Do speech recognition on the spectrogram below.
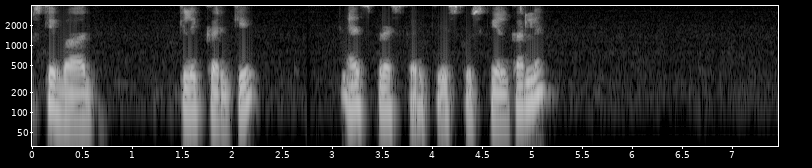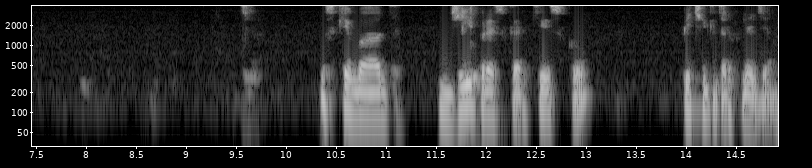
उसके बाद क्लिक करके एस प्रेस करके इसको स्केल कर ले। उसके बाद जी प्रेस करके इसको पीछे की तरफ़ ले जाएँ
